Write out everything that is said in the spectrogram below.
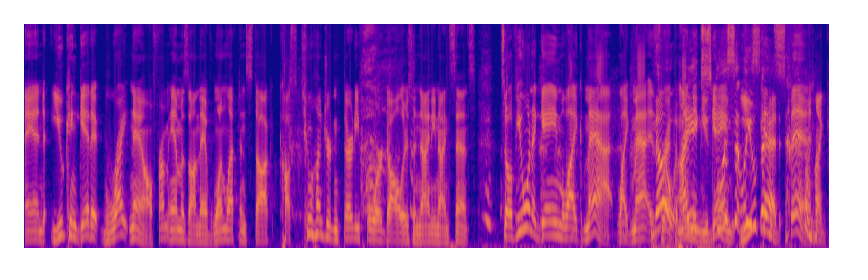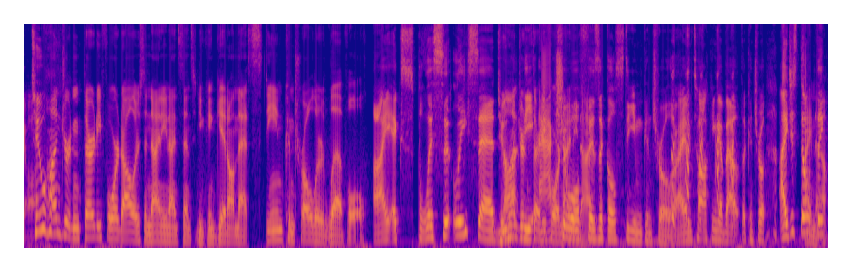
And you can get it right now from Amazon. They have one left in stock. It costs two hundred and thirty-four dollars and ninety-nine cents. So if you want a game like Matt, like Matt is No, recommending you game, you can said- spend Oh two hundred and thirty-four dollars and ninety-nine cents, and you can get on that Steam controller level. I explicitly said not the actual physical Steam controller. I am talking about the control. I just don't I think.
